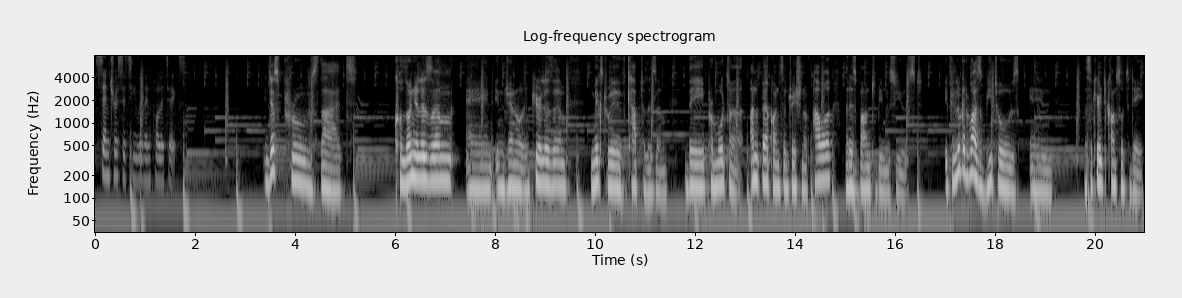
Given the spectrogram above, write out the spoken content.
centricity within politics? It just proves that colonialism and, in general, imperialism mixed with capitalism they promote an unfair concentration of power that is bound to be misused. If you look at who has vetoes in the Security Council today,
